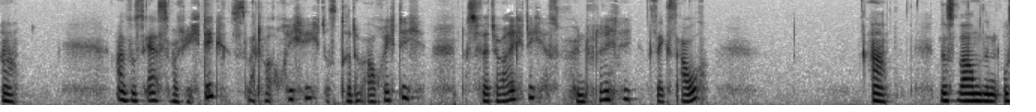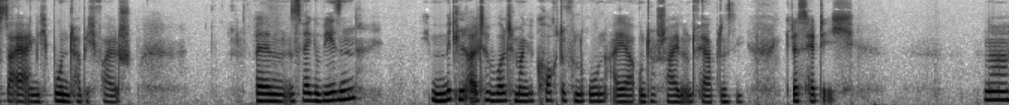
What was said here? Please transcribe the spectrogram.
Ah. Also das erste war richtig, das zweite war auch richtig, das dritte war auch richtig, das vierte war richtig, das fünfte richtig, das sechste auch. Ah, das warum sind Ostereier eigentlich bunt, habe ich falsch. Ähm, es wäre gewesen, im Mittelalter wollte man gekochte von rohen Eier unterscheiden und färbte sie. Das hätte ich. Na,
